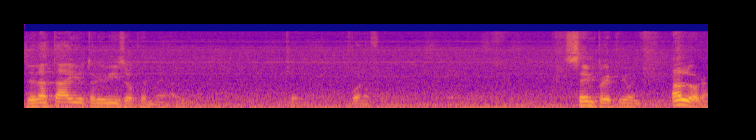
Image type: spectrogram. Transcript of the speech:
gelataio Treviso che meraviglia buona forma. Sempre più. Allora,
